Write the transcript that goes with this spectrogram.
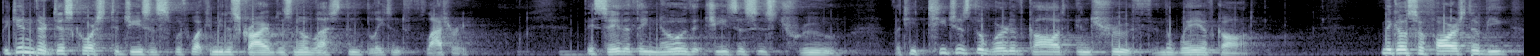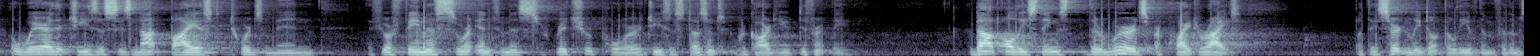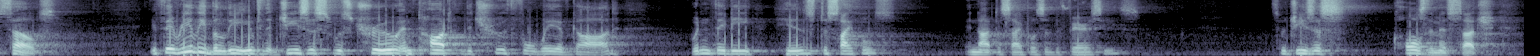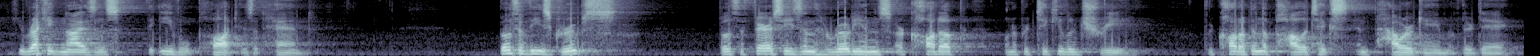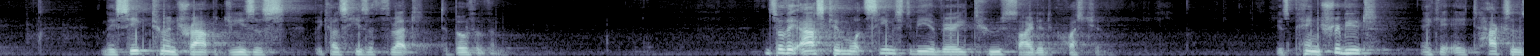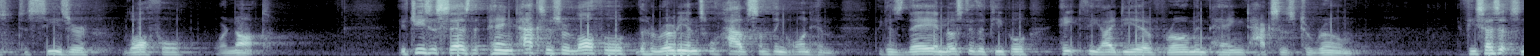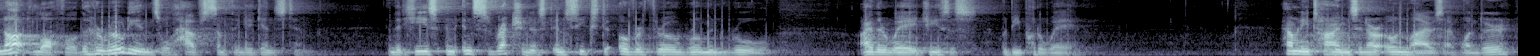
begin their discourse to Jesus with what can be described as no less than blatant flattery. They say that they know that Jesus is true, that he teaches the Word of God in truth, in the way of God. And they go so far as to be aware that Jesus is not biased towards men. If you're famous or infamous, rich or poor, Jesus doesn't regard you differently. About all these things, their words are quite right but they certainly don't believe them for themselves. If they really believed that Jesus was true and taught the truthful way of God, wouldn't they be his disciples and not disciples of the Pharisees? So Jesus calls them as such. He recognizes the evil plot is at hand. Both of these groups, both the Pharisees and the Herodians, are caught up on a particular tree. They're caught up in the politics and power game of their day. They seek to entrap Jesus because he's a threat to both of them. And so they ask him what seems to be a very two sided question Is paying tribute, aka taxes, to Caesar lawful or not? If Jesus says that paying taxes are lawful, the Herodians will have something on him because they and most of the people hate the idea of Rome and paying taxes to Rome. If he says it's not lawful, the Herodians will have something against him and that he's an insurrectionist and seeks to overthrow Roman rule. Either way, Jesus would be put away. How many times in our own lives, I wonder,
